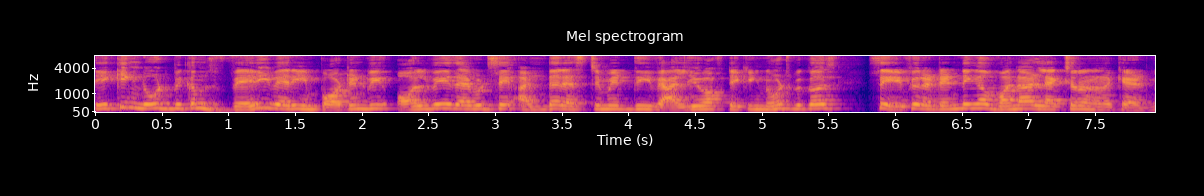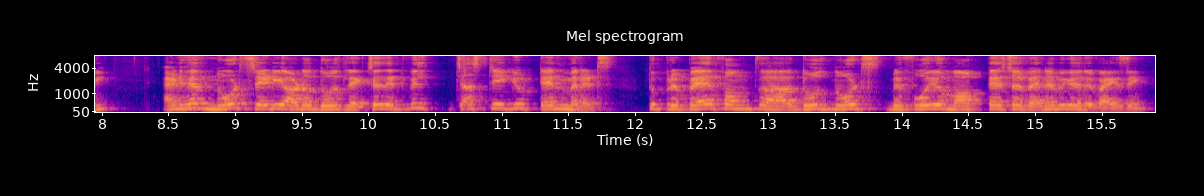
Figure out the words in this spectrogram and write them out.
Taking notes becomes very, very important. We always, I would say, underestimate the value of taking notes because, say, if you're attending a one hour lecture on an academy and you have notes ready out of those lectures, it will just take you 10 minutes to prepare from uh, those notes before your mock test or whenever you're revising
